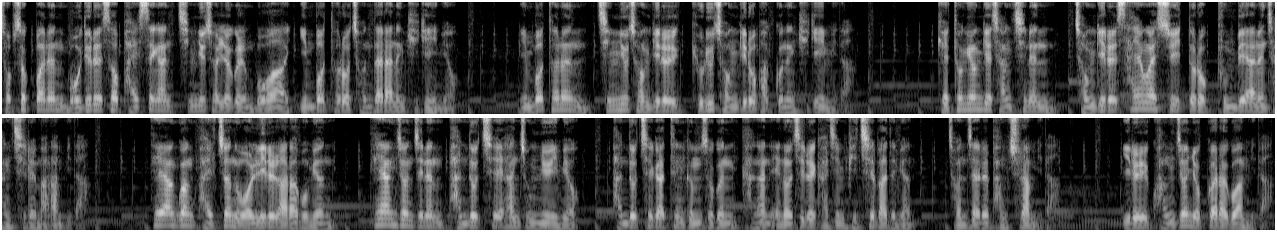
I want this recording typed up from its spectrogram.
접속반은 모듈에서 발생한 직류 전력을 모아 인버터로 전달하는 기계이며 인버터는 직류 전기를 교류 전기로 바꾸는 기계입니다. 개통연계 장치는 전기를 사용할 수 있도록 분배하는 장치를 말합니다. 태양광 발전 원리를 알아보면 태양전지는 반도체의 한 종류이며 반도체 같은 금속은 강한 에너지를 가진 빛을 받으면 전자를 방출합니다. 이를 광전 효과라고 합니다.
